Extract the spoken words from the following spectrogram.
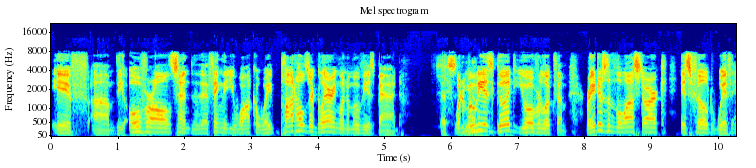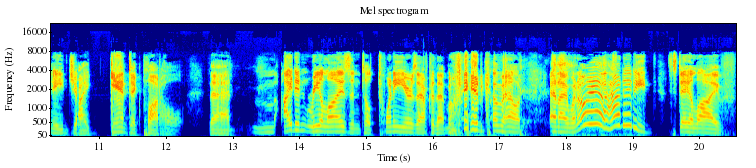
if um, the overall sen- the thing that you walk away plot holes are glaring when a movie is bad. That's When a yeah. movie is good, you overlook them. Raiders of the Lost Ark is filled with a gigantic plot hole that I didn't realize until 20 years after that movie had come out, and I went, "Oh yeah, how did he stay alive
